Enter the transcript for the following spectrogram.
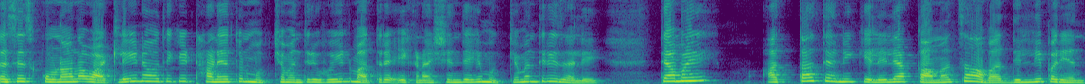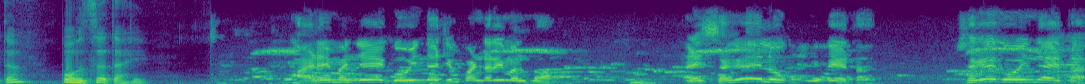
तसेच कोणाला वाटलेही नव्हते की ठाण्यातून मुख्यमंत्री होईल मात्र एकनाथ शिंदे हे मुख्यमंत्री झाले. त्यामुळे आत्ता त्यांनी केलेल्या कामाचा आवाज दिल्लीपर्यंत पोहोचत आहे. ठाणे म्हणजे गोविंदाची पंढरी म्हणतो आणि सगळे लोक तिथे येतात. सगळे गोविंदा येतात.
